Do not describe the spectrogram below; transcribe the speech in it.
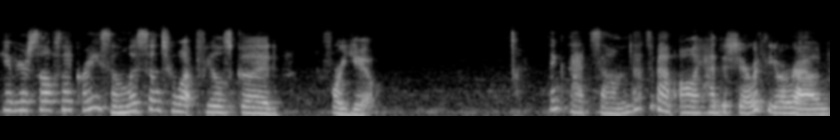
give yourself that grace and listen to what feels good for you. I think that's um, that's about all I had to share with you around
